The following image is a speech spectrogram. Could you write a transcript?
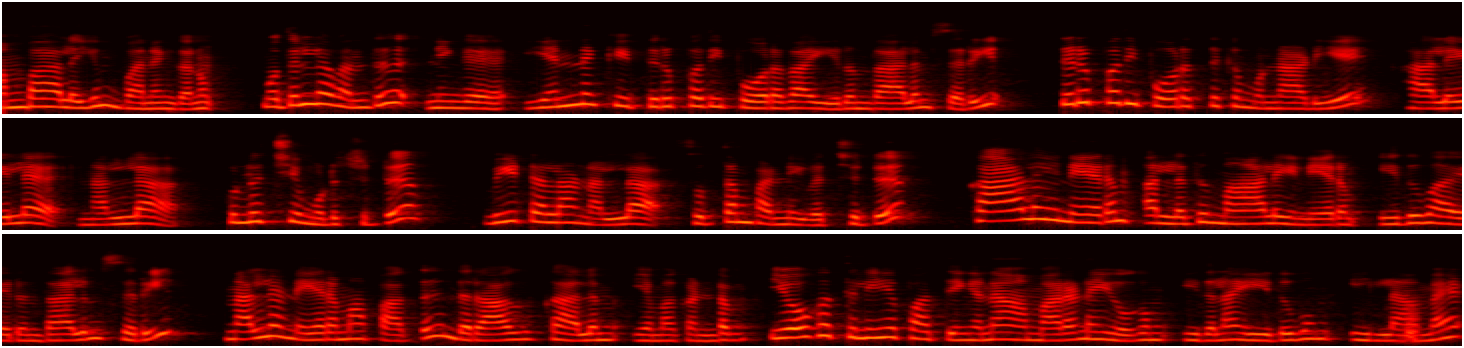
அம்பாலையும் வணங்கணும். முதல்ல வந்து நீங்கள் என்னைக்கு திருப்பதி போகிறதா இருந்தாலும் சரி திருப்பதி போகிறதுக்கு முன்னாடியே காலையில் நல்லா குளிச்சு முடிச்சுட்டு வீட்டெல்லாம் நல்லா சுத்தம் பண்ணி வச்சுட்டு காலை நேரம் அல்லது மாலை நேரம் எதுவாக இருந்தாலும் சரி நல்ல நேரமாக பார்த்து இந்த ராகு காலம் யமகண்டம் யோகத்திலேயே பார்த்தீங்கன்னா மரண யோகம் இதெல்லாம் எதுவும் இல்லாமல்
